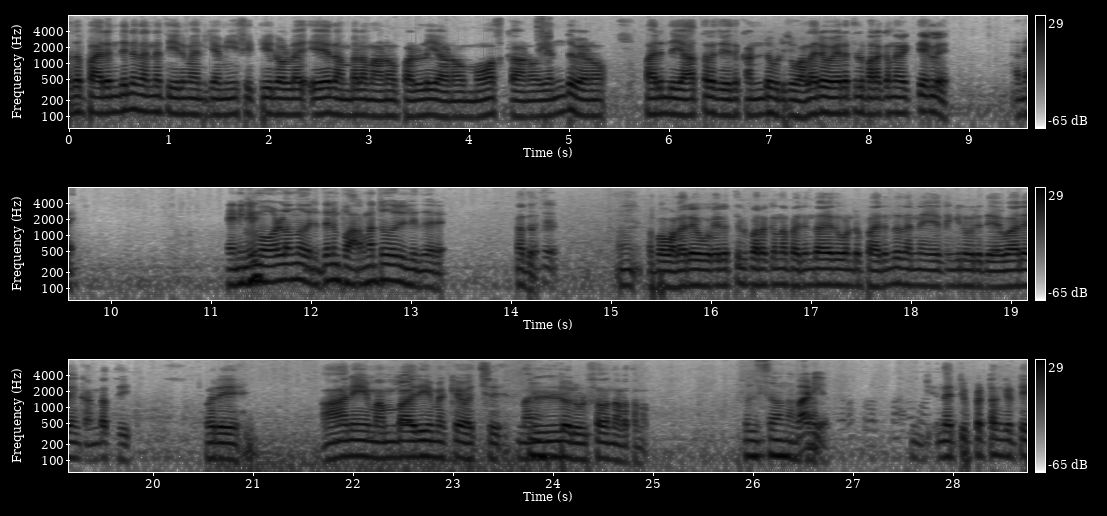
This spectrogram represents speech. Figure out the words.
അത് പരന്തിന് തന്നെ തീരുമാനിക്കാം. ഈ സിറ്റിയിലുള്ള ഏത് അമ്പലമാണോ പള്ളിയാണോ മോസ്ക് ആണോ എന്ത് വേണോ പരന്ത് യാത്ര ചെയ്ത് കണ്ടുപിടിച്ച് വളരെ ഉയരത്തിൽ പറക്കുന്ന വ്യക്തിയല്ലേ? അതെ. എനിക്ക് മുകളിലൊന്നും ഒരുത്തനും പറഞ്ഞിട്ട് പോലും ഇതുവരെ. അതെ. അപ്പൊ വളരെ ഉയരത്തിൽ പറക്കുന്ന പരുന്തായത് കൊണ്ട് പരുന്ത് തന്നെ ഏതെങ്കിലും ഒരു ദേവാലയം കണ്ടെത്തി ഒരു ആനയും അമ്പാരിയും ഒക്കെ വെച്ച് നല്ലൊരു ഉത്സവം നടത്തണം. ഉത്സവം നടത്താം. നെറ്റിപ്പട്ടം കെട്ടിയ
